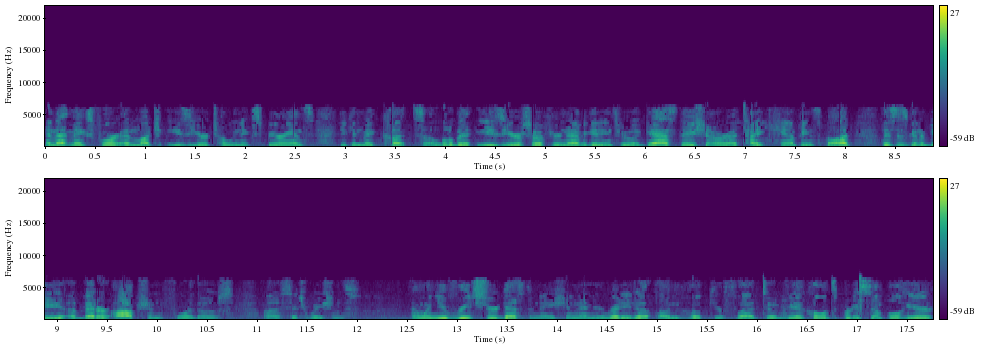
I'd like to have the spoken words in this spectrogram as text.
and that makes for a much easier towing experience. You can make cuts a little bit easier, so if you're navigating through a gas station or a tight camping spot, this is going to be a better option for those uh, situations. And when you've reached your destination and you're ready to unhook your flat-towed vehicle, it's pretty simple here.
